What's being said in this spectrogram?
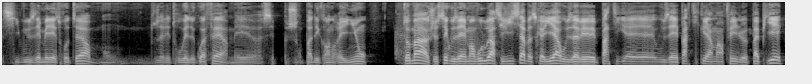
si vous aimez les trotteurs, bon, vous allez trouver de quoi faire, mais euh, ce ne sont pas des grandes réunions. Thomas, je sais que vous allez m'en vouloir si je dis ça, parce que hier, vous avez, vous avez particulièrement fait le papier.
